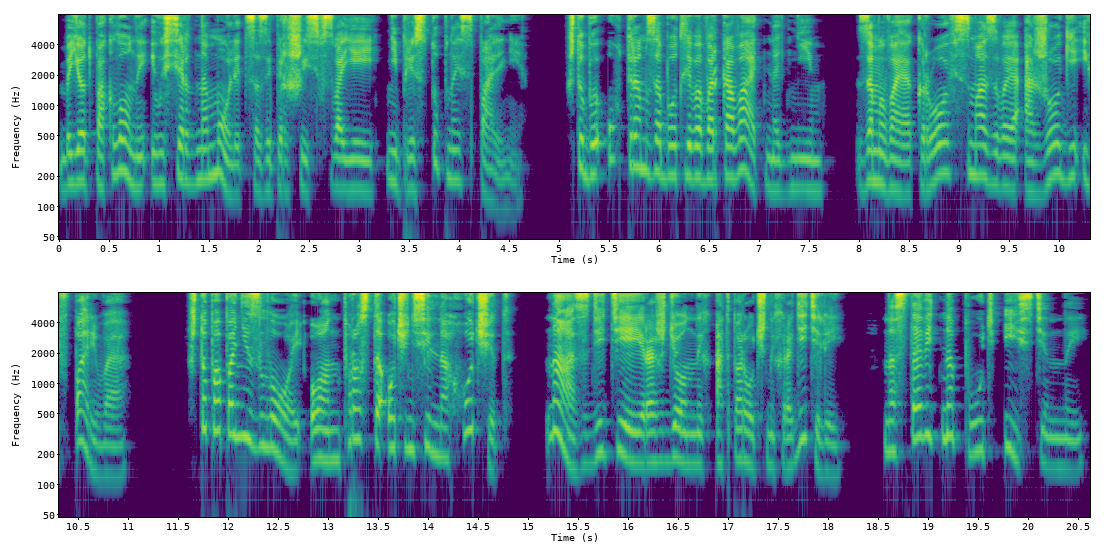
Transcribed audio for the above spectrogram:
бьет поклоны и усердно молится, запершись в своей неприступной спальне, чтобы утром заботливо ворковать над ним, замывая кровь, смазывая ожоги и впаривая, что папа не злой, он просто очень сильно хочет нас, детей, рожденных от порочных родителей, наставить на путь истинный.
